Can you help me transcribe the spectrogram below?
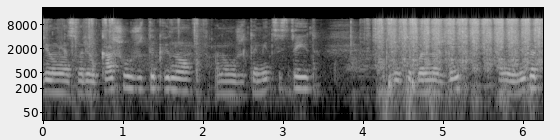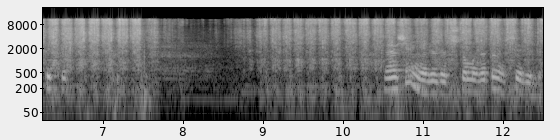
Андрей у меня сварил кашу уже тыквенную. Она уже томиться стоит. Дети больно ждут. Они любят тыкву. Да вообще они любят. Что мы готовим, все любят.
